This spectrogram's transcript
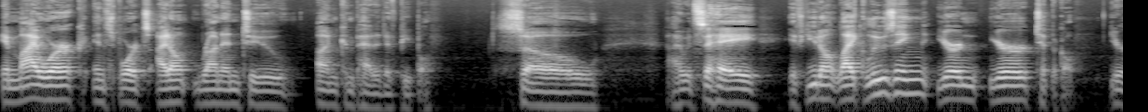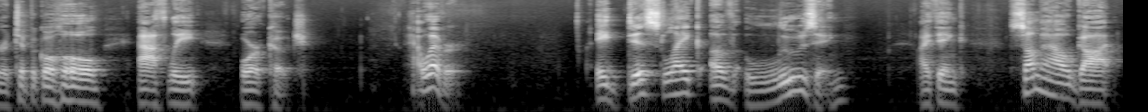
in my work in sports, I don't run into uncompetitive people. So I would say if you don't like losing, you're you're typical. You're a typical athlete or coach. However, a dislike of losing, I think, somehow got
